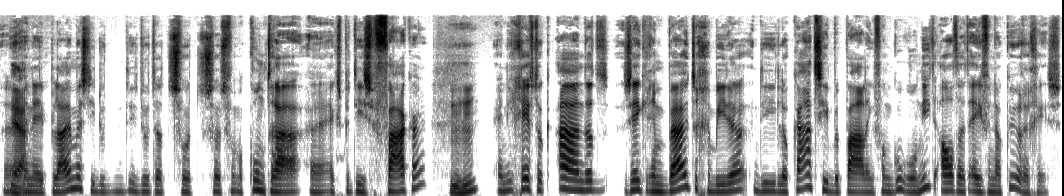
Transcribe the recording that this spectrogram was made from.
Uh, Ja. René Pluimers, die doet, die doet dat soort, soort van contra-expertise vaker. Mhm. En die geeft ook aan dat zeker in buitengebieden die locatiebepaling van Google niet altijd even nauwkeurig is.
